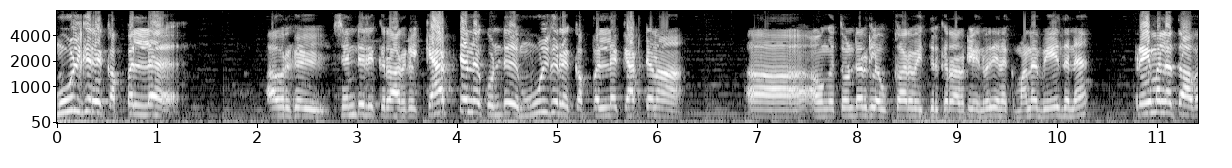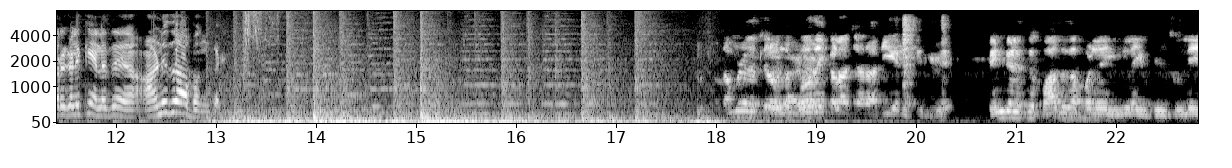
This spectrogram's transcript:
மூழ்கிற கப்பல்ல அவர்கள் சென்றிருக்கிறார்கள். கேப்டனை கொண்டு மூழ்கிற கப்பல்ல கேப்டனா அவங்க தொண்டர்களை உட்கார வைத்திருக்கிறார்கள் என்பது எனக்கு மனவேதனை. பிரேமலதா அவர்களுக்கு எனது அனுதாபங்கள். தமிழகத்துல வந்து போதை கலாச்சாரம் அதிகரிச்சிருக்கு. பெண்களுக்கு பாதுகாப்பு இல்லை அப்படின்னு சொல்லி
